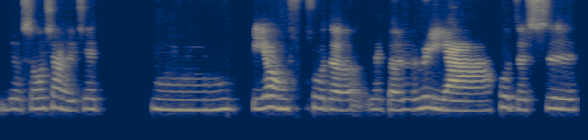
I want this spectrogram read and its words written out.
有时候像有一些嗯，Beyond 说的那个 Re 啊，或者是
